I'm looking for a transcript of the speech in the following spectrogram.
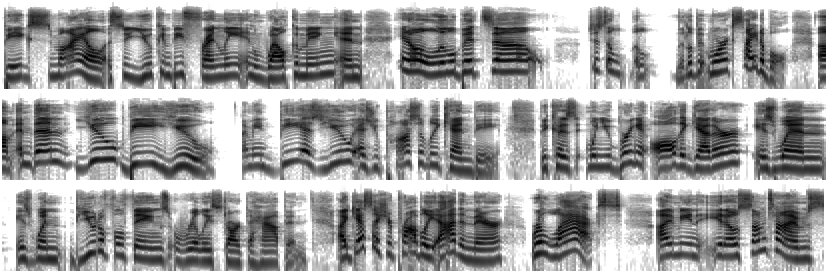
big smile, so you can be friendly and welcoming, and you know a little bit. Uh, just a, a little bit more excitable. Um, and then you be you. I mean, be as you as you possibly can be, because when you bring it all together is when is when beautiful things really start to happen. I guess I should probably add in there, relax. I mean, you know, sometimes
